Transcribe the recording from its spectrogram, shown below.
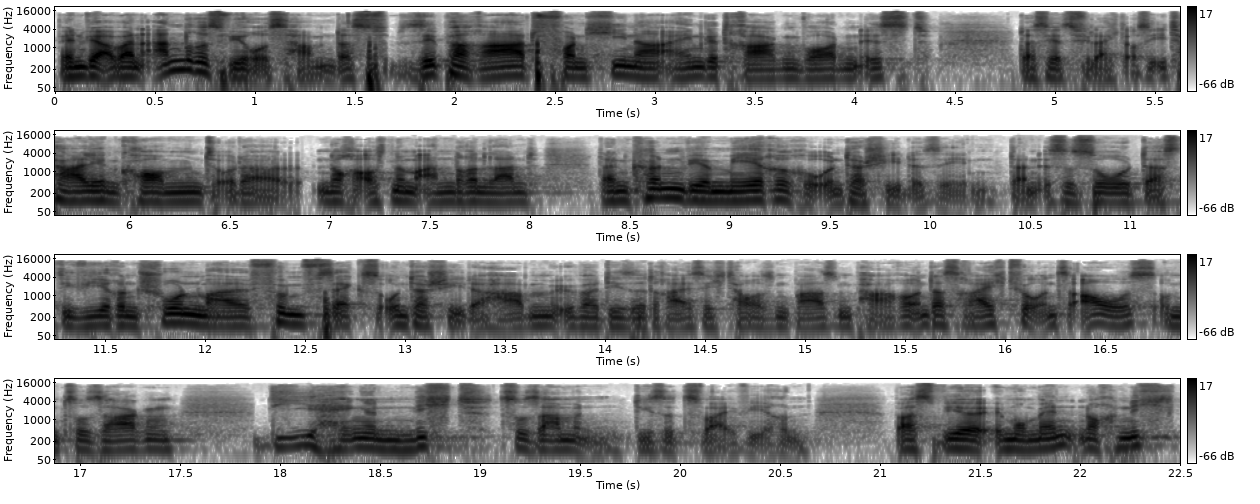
Wenn wir aber ein anderes Virus haben, das separat von China eingetragen worden ist, das jetzt vielleicht aus Italien kommt oder noch aus einem anderen Land, dann können wir mehrere Unterschiede sehen. Dann ist es so, dass die Viren schon mal fünf, sechs Unterschiede haben über diese 30.000 Basenpaare. Und das reicht für uns aus, um zu sagen, die hängen nicht zusammen, diese zwei Viren. Was wir im Moment noch nicht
